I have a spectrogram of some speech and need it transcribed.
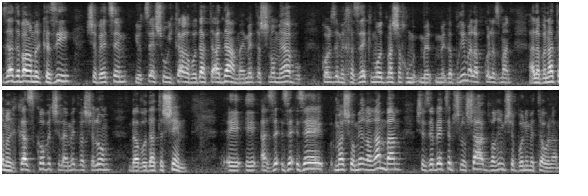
זה הדבר המרכזי שבעצם יוצא שהוא עיקר עבודת האדם, האמת והשלום מאהבו. כל זה מחזק מאוד מה שאנחנו מדברים עליו כל הזמן, על הבנת המרכז כובד של האמת והשלום בעבודת השם. אה, אה, אז זה, זה, זה מה שאומר הרמב"ם, שזה בעצם שלושה דברים שבונים את העולם.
